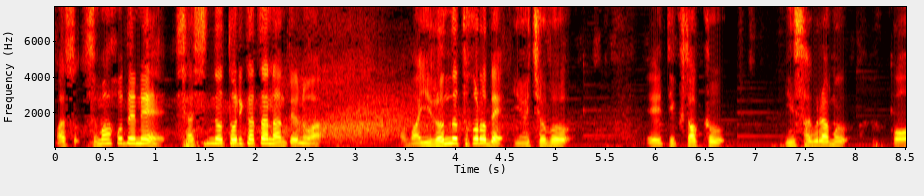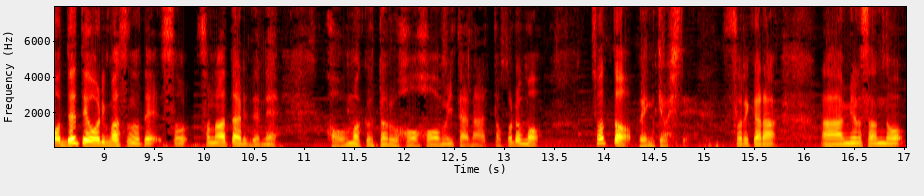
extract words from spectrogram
まあ、スマホでね、写真の撮り方なんていうのは、まあ、いろんなところで YouTube、えー、TikTok、Instagram、こう出ておりますので、そ、そのあたりでね、こううまく撮る方法みたいなところも、ちょっと勉強して、それから、あ皆さんの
